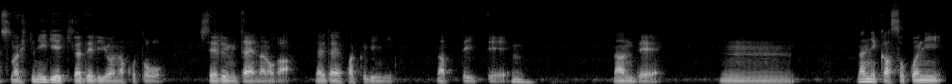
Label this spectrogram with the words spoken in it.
その人に利益が出るようなことをしてるみたいなのが大体パクリになっていて、うんなんでうーん何かそこに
